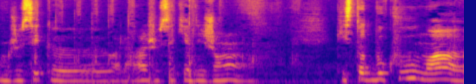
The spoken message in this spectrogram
Donc je sais que voilà, je sais qu'il y a des gens euh, qui stockent beaucoup. Moi,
